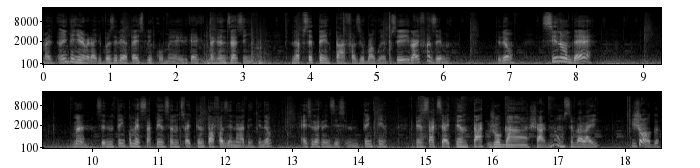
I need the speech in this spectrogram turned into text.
Mas eu entendi na verdade, depois ele até explicou, mas ele quer, tá querendo dizer assim: não é pra você tentar fazer o bagulho, é pra você ir lá e fazer, mano. Entendeu? Se não der, mano, você não tem que começar pensando que você vai tentar fazer nada, entendeu? É isso que eu tô querendo dizer. Você não tem que pensar que você vai tentar jogar a chave. Não, você vai lá e joga.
